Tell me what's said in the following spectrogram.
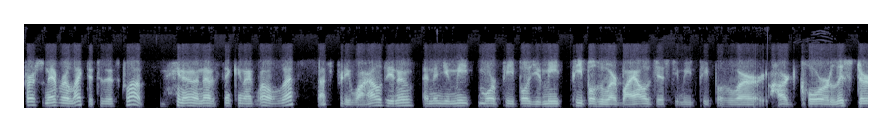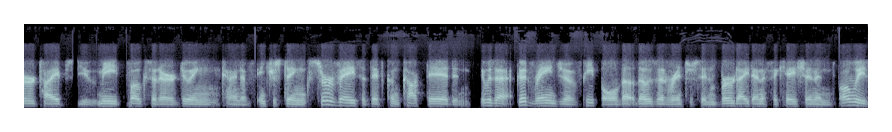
person ever elected to this club. You know, and I was thinking like, well, that's that's pretty wild, you know. And then you meet more people. You meet people who are biologists. You meet people who are hardcore lister types. You meet folks that are doing kind of interesting surveys that they've concocted. And it was a good range of people, th- those that were interested in bird identification. And always,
